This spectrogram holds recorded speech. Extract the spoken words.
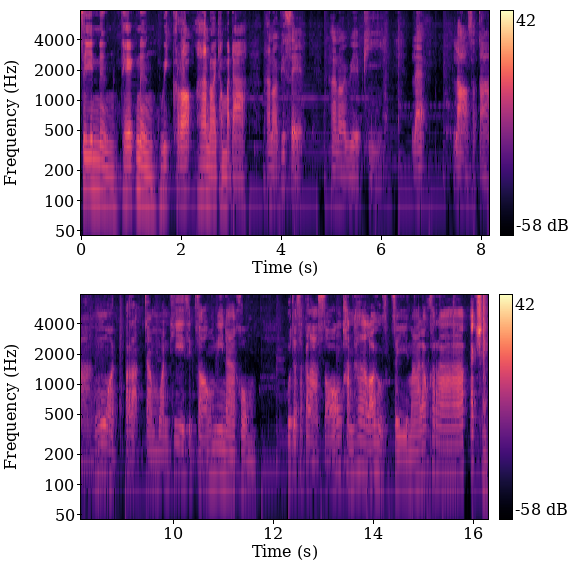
ซีนหนึ่งเทคหนึ่งวิเคราะห์ฮานอยธรรมดาฮานอยพิเศษฮานอย VIP และลาวสตาร์งวดประจำวันที่ 12 มีนาคม พุทธศักราช 2564 มาแล้วครับแอคชั่น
